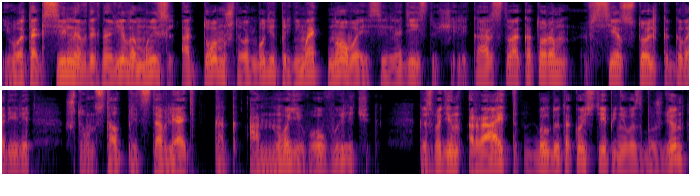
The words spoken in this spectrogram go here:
Его так сильно вдохновила мысль о том, что он будет принимать новое сильнодействующее лекарство, о котором все столько говорили, что он стал представлять, как оно его вылечит. Господин Райт был до такой степени возбужден,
